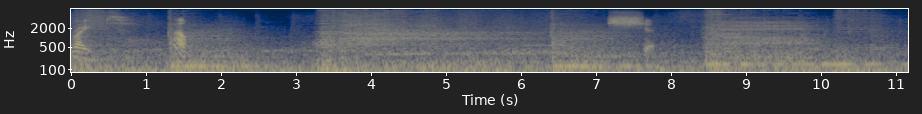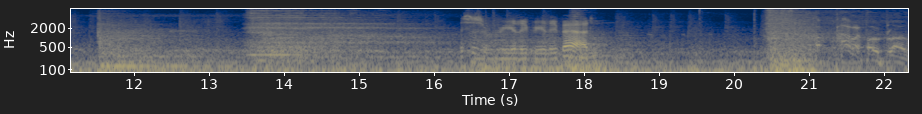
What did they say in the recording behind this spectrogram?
Right. Bad. A powerful blow.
